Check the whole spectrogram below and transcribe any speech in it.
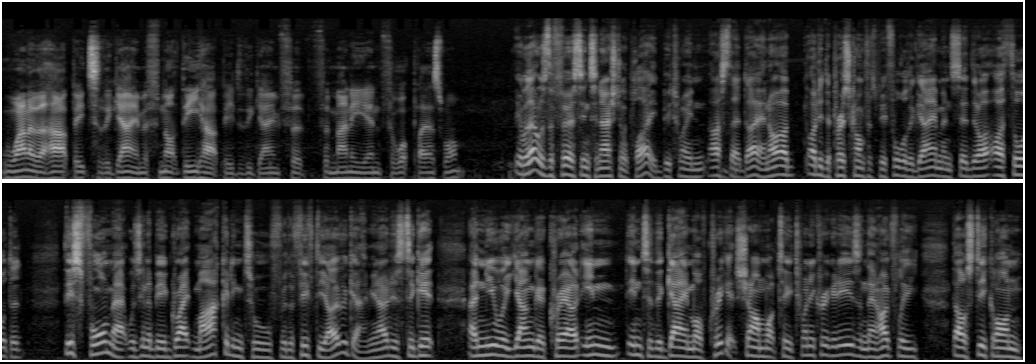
one of the heartbeats of the game if not the heartbeat of the game for, for money and for what players want yeah, well, that was the first international played between us that day, and I, I did the press conference before the game and said that I, I thought that this format was going to be a great marketing tool for the 50 over game, you know, just to get a newer, younger crowd in into the game of cricket, show them what T20 cricket is, and then hopefully they'll stick on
